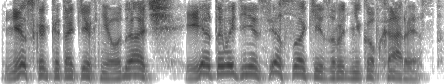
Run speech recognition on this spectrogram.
«Несколько таких неудач, и это вытянет все соки из рудников Харвест».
